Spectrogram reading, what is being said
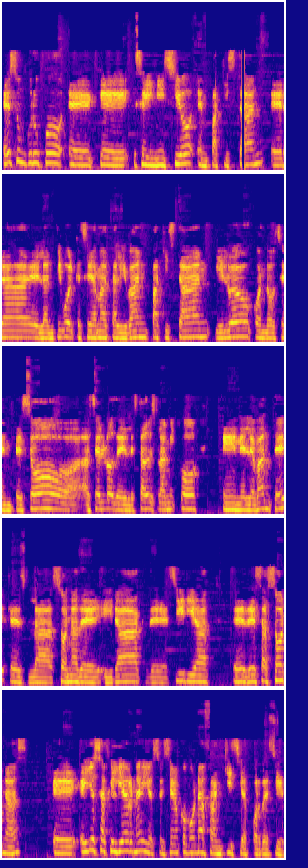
Es un grupo eh, que se inició en Pakistán, era el antiguo el que se llama Talibán Pakistán y luego cuando se empezó a hacer lo del Estado Islámico en el Levante, que es la zona de Irak, de Siria, eh, de esas zonas, eh, ellos se afiliaron ellos, se hicieron como una franquicia, por decir.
